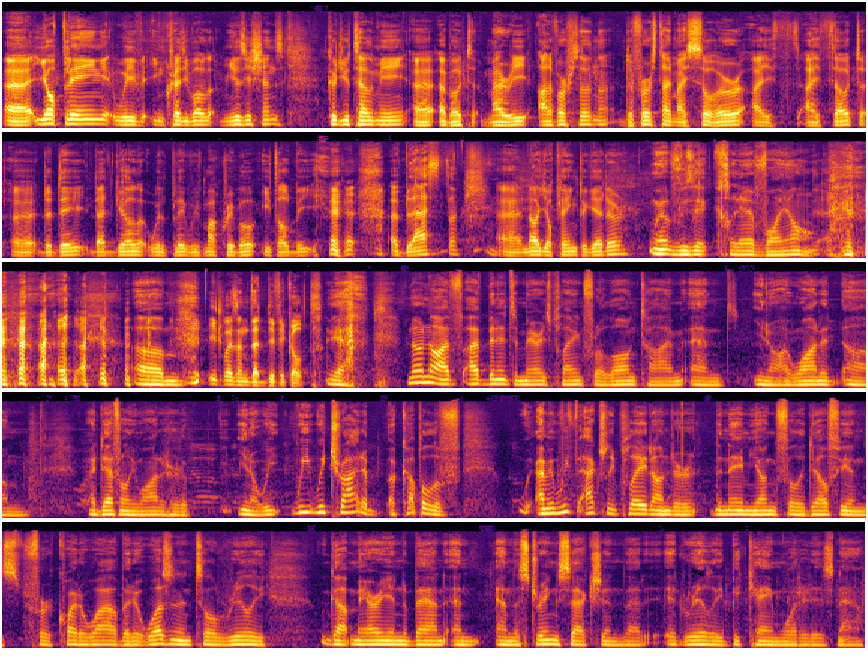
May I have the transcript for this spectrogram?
Uh, you're playing with incredible musicians. Could you tell me uh, about Mary Alverson? The first time I saw her, I, th- I thought uh, the day that girl will play with Mark Ribot, it'll be a blast. Uh, now you're playing together. Well, vous êtes clairvoyant. um, it wasn't that difficult. Yeah. No, no, I've I've been into Mary's playing for a long time and you know, I wanted um I definitely wanted her to you know, we we we tried a, a couple of I mean, we've actually played under the name Young Philadelphians for quite a while, but it wasn't until really we got Mary in the band and and the string section that it really became what it is now.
